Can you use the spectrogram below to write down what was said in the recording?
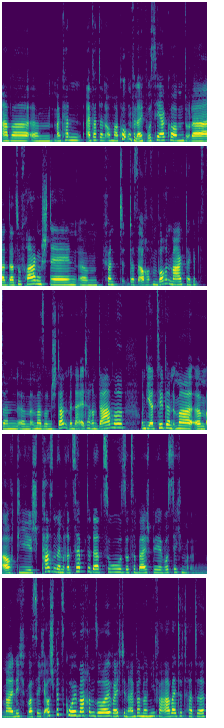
Aber ähm, man kann einfach dann auch mal gucken, vielleicht, wo es herkommt oder dazu Fragen stellen. Ähm, ich fand das auch auf dem Wochenmarkt, da gibt es dann ähm, immer so einen Stand mit einer älteren Dame und die erzählt dann immer ähm, auch die passenden Rezepte dazu. So zum Beispiel wusste ich mal nicht, was ich aus Spitzkohl machen soll, weil ich den einfach noch nie verarbeitet hatte.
